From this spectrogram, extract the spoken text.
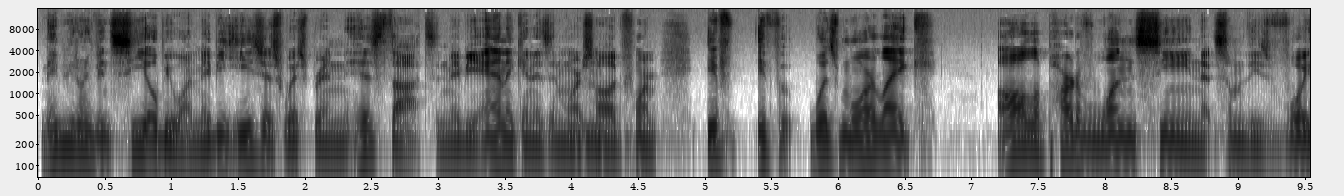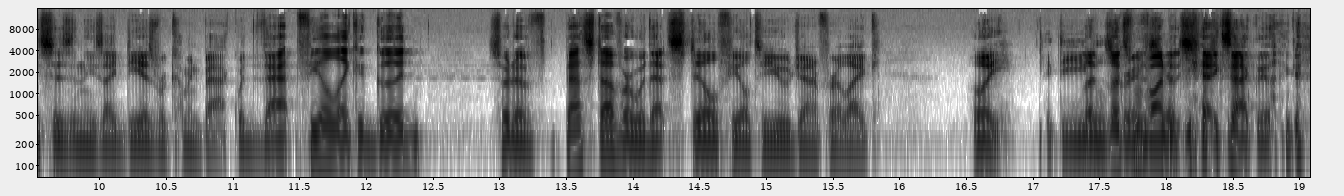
Maybe you don't even see Obi-Wan. Maybe he's just whispering his thoughts and maybe Anakin is in more mm-hmm. solid form. If if it was more like all a part of one scene that some of these voices and these ideas were coming back would that feel like a good sort of best of or would that still feel to you Jennifer like oi Like the let, Eagles' us move on to greatest yeah exactly. Like,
